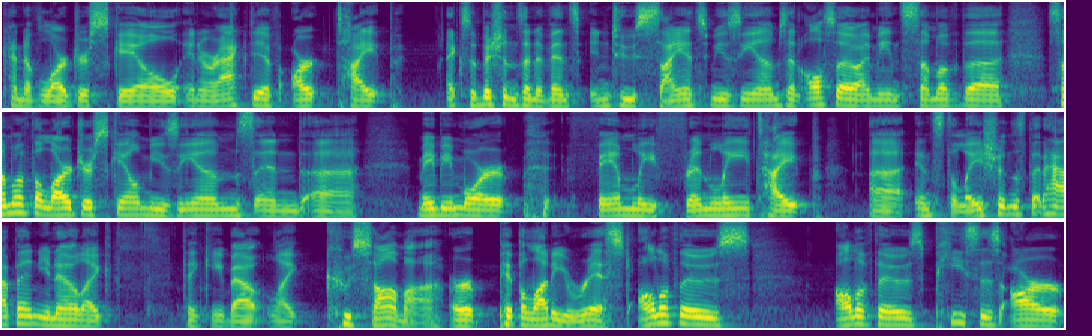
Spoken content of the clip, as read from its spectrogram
kind of larger scale interactive art type exhibitions and events into science museums. And also i mean some of the some of the larger scale museums and uh, maybe more family friendly type uh, installations that happen you know like thinking about like kusama or Pipilotti Rist all of those all of those pieces are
